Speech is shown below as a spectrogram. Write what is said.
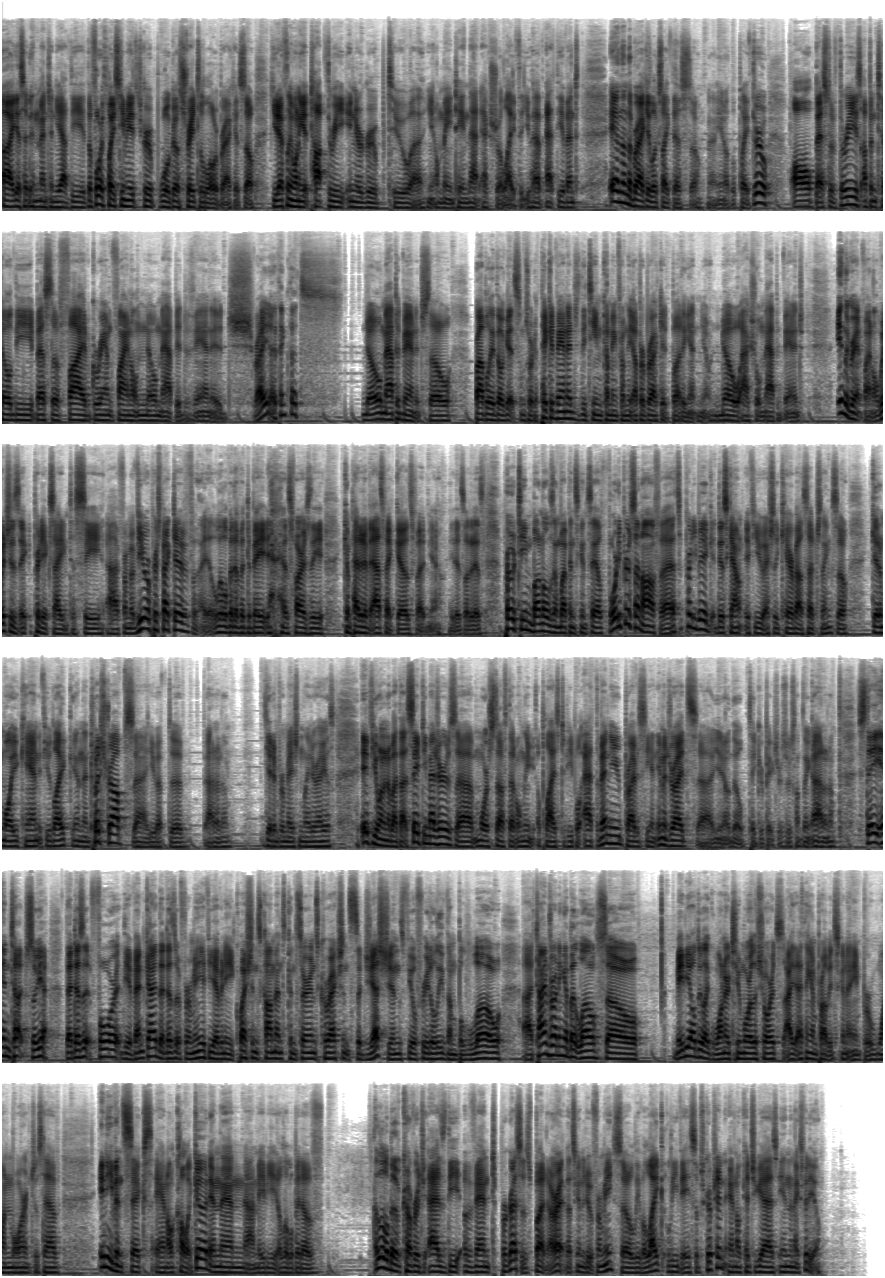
Uh, I guess I didn't mention, yeah, the, the fourth place team in each group will go straight to the lower bracket. So you definitely want to get top three in your group to, uh, you know, maintain that extra life that you have at the event. And then the bracket looks like this. So, uh, you know, they'll play through all best of threes up until the best of five grand final, no map advantage, right? I think that's no map advantage. So Probably they'll get some sort of pick advantage, the team coming from the upper bracket, but again, you know, no actual map advantage in the grand final, which is pretty exciting to see uh, from a viewer perspective. A little bit of a debate as far as the competitive aspect goes, but yeah, it is what it is. Pro team bundles and weapons can sale 40% off. Uh, that's a pretty big discount if you actually care about such things. So get them while you can if you'd like. And then Twitch drops, uh, you have to, I don't know, get information later, I guess. If you want to know about that, safety measures, uh, more stuff that only applies to people at the venue, privacy and image rights. Uh, you know, they'll take your pictures or something. I don't know. Stay in touch. So yeah, that does it for the event guide. That does it for me. If you have any questions, comments, concerns, corrections, suggestions, feel free to leave them below. Uh, time's running a bit low, so maybe I'll do like one or two more of the shorts. I, I think I'm probably just going to aim for one more, just have an even six, and I'll call it good. And then uh, maybe a little bit of a little bit of coverage as the event progresses. But all right, that's going to do it for me. So leave a like, leave a subscription, and I'll catch you guys in the next video.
